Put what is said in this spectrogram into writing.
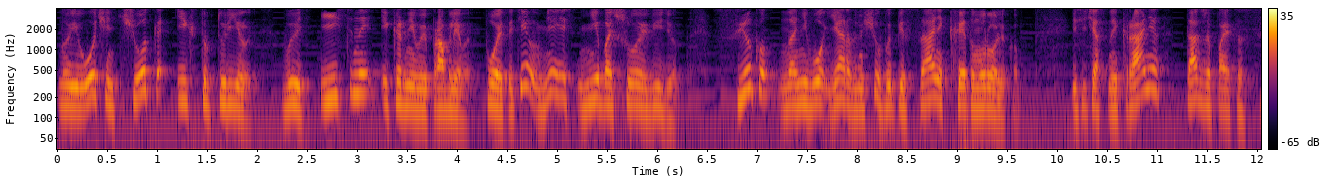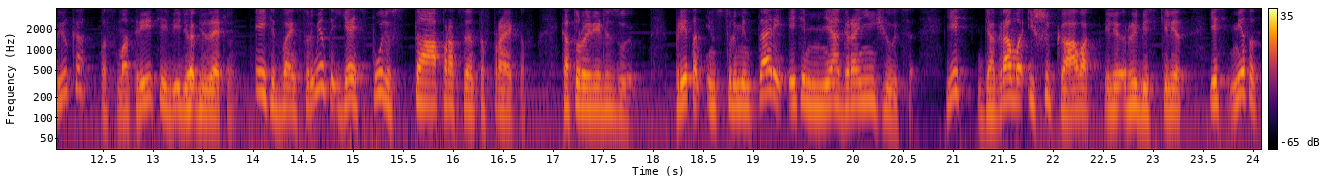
но и очень четко их структурировать, выявить истинные и корневые проблемы. По этой теме у меня есть небольшое видео. Ссылку на него я размещу в описании к этому ролику. И сейчас на экране также появится ссылка, посмотрите видео обязательно. Эти два инструмента я использую в 100% проектов, которые реализую. При этом инструментарий этим не ограничивается. Есть диаграмма Ишикава или рыбий скелет, есть метод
